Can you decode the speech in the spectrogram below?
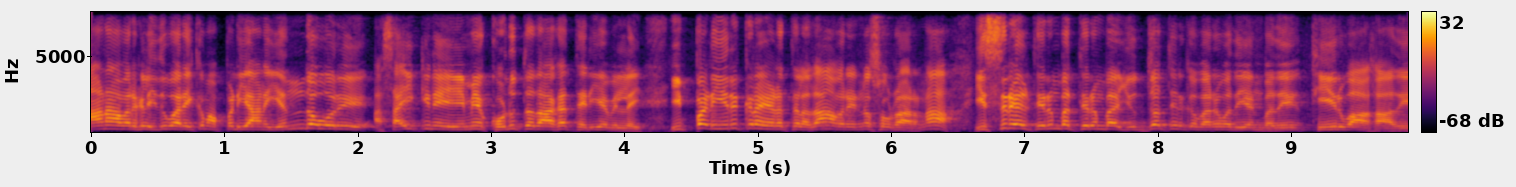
ஆனால் அவர்கள் இதுவரைக்கும் அப்படியான எந்த ஒரு சைக்கினையுமே கொடுத்ததாக தெரியவில்லை. இப்படி இருக்கிற இடத்துல தான் அவர் என்ன சொல்கிறாருன்னா இஸ்ரேல் திரும்ப திரும்ப யுத்தத்திற்கு வருவது என்பது தீர்வாகாது.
